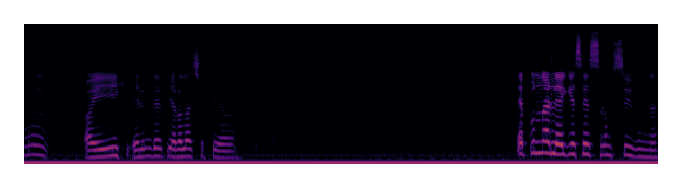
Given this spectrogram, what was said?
Hmm. Ay elimde hep yaralar çıktı ya. Hep bunlar LGS sıkıntısı yüzünden.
